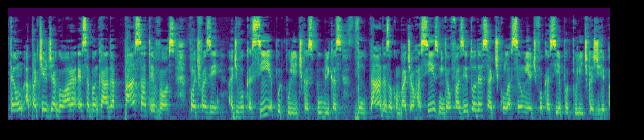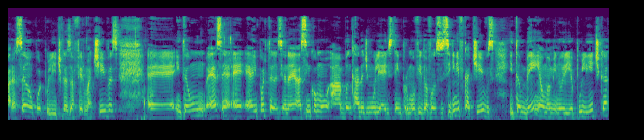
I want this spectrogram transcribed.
Então, a partir de agora, essa bancada passa a ter voz. Pode fazer advocacia por políticas públicas voltadas ao combate ao racismo, então fazer toda essa articulação e advocacia por políticas de reparação, por políticas afirmativas. É, então, essa é, é, é a importância, né? Assim como a bancada de mulheres tem promovido avanços significativos e também é uma minoria política,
